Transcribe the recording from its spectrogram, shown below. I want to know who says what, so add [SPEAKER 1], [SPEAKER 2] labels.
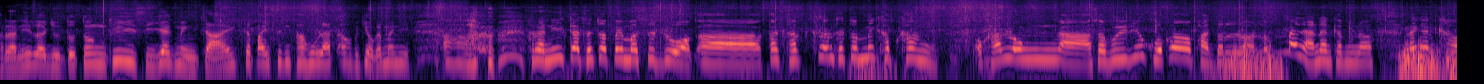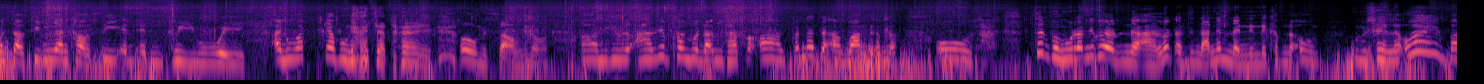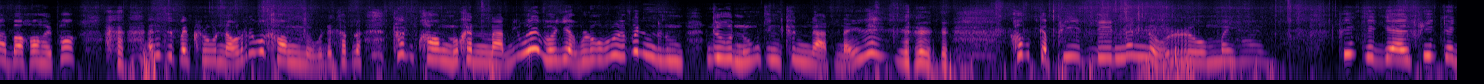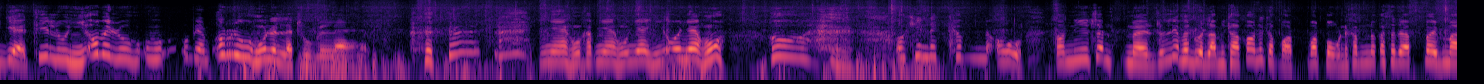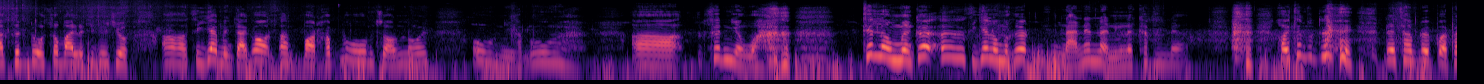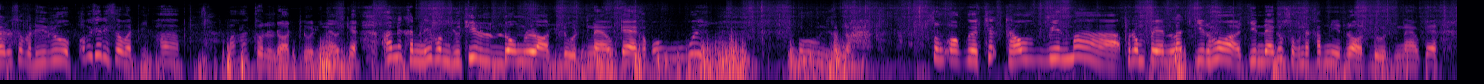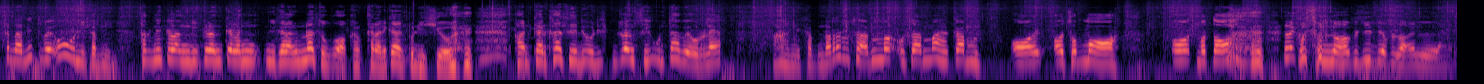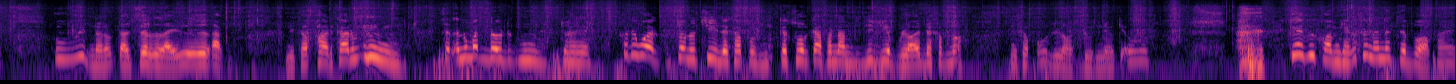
[SPEAKER 1] ขณะนี้เราอยู่ตรงที่สี่แยกเหม่งจ่ายจะไปพึ่งพาหุรัตเอาไปเกี่ยวกันไหมนี่อ่าขณะนี้การสัญจรไปมาสะดวกอ่าการขับเคลื่อนสัญจรไม่ขับข้างเอาขาลงอ่าสระบุรีเลี้ยวขวาก็ผ่านตลอดแล้วไม่หนาแน่นครับเนาะรายงานข่าวจากทีมงานข่าว CNN TV อนุวัฒน์แก้วผู้งานจัดให้โอ้ไม่สาวเนาะอ่านี่คืออาเรียบข้างด่วนรามิทาก็อ่าก็น่าจะอ่าว่างนะครับเนาะโอ้ เส้นพหุรัตนี่ก็อ่ารถอาจจะหนาแน่นหน่อยนึงนะครับนะโอ้ไม่ใช่แล้วโอ้ยบ้าบอคอหอยพอกอันนี้จะเป็นครูหนาหรือว่าคลองหนูนะครับนะท่านคลองหนูขนาดนี้เว้ยผมอยากรู้ว่าเป็นดูหนูจริงขนาดไหนเว้ยคบกับพี่ดินนั่นหนูรู้ไหม่ให้พี่จะแยงพี่จะแย่ที่รูหีโอ้ไม่รู้โอ้โอ้แบบโอ้รูหูนั่นแหละถูกแล้วแง่หูครับแง่หูแง่หีโอ้แง่หู โอเคนะครับโอ้ตอนนี้เส้นแม่เรียบทางด่วนรามอินทราก็น่าจะปลอดปลอดโปร่งนะครับแล้วก็แสดงไปมาสะดวกสบายเลยทีเดียวเชียวอ่าสี่แยกเหม่งจ่ายก็ปลอดครับโอ้สองน้อย โอ้นี่ครับโอ้อ่าเส้นอย่างว่าเส้นเราเมืองก็เออสี่แยกเราเมืองก็หนาแน่นหน่อยหนึงนะครับนะขอให้ท่านผู้ได้เดินทางโดยปลอดภัยและสวัสดีรูปโอ้ไม่ใช่ดิสวัสดีภาพว่าทนหลอดดูดแนวแก้อันนี้คันนี้ผมอยู่ที่ดงหลอดดูดแนวแก้ครับโอ้ย โอ้นี่ครับนะส่งออกเงินแถวเมียนมาพนมเปญและจีนห่อจีนแดงก็ส่งนะครับนี่หลอดดูดแนวแกขนาดนี้จะไปโอ้นี่ครับนี่ทางนี้กำลังนี่กำลังกำลังนี่กำลังน่าส่งออกครับขนาดนี้กำลังพอดีเชียวผ่านการฆ่าเชื้อดูรังสีอุลตราไวโอเลตอ่านี่ครับนรัฐอุตสาหอุตสาหกรรมออสมอบตและก็ชนอไปที่เรียบร้อยแล้วอุ้ยน้ำตาจะไหลหลังนี่ครับผ่านการเสร็จอนุมัติโดยโดย เขาเรียกว่าเจ้าหน้าที่นะครับกระทรวงการพนันเรียบร้อยนะครับเนาะนี่ครับโอ้หลอดดุลแนวแกโอ้แก้เพื่อความแข็งก็เท่านั้นนะจะบอกให้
